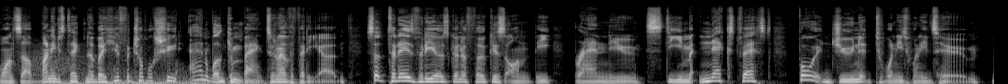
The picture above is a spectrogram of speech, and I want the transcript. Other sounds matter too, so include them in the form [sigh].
What's up, my name is Technobo here for TroubleChute and welcome back to another video. So today's video is going to focus on the brand new Steam Next Fest for June 2022.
